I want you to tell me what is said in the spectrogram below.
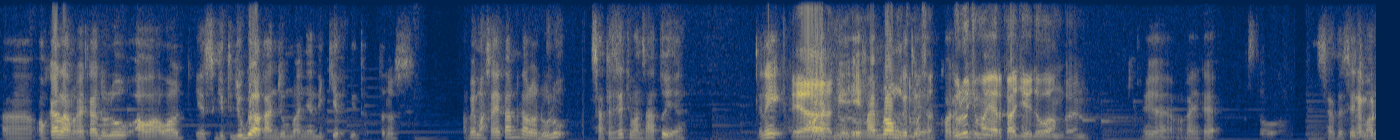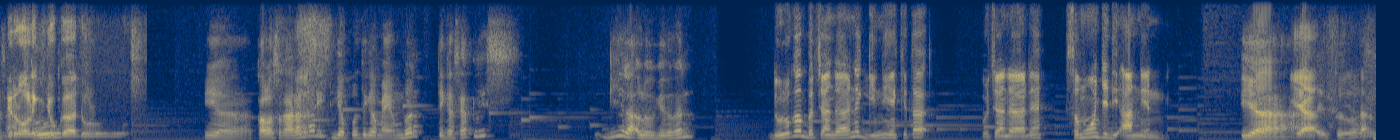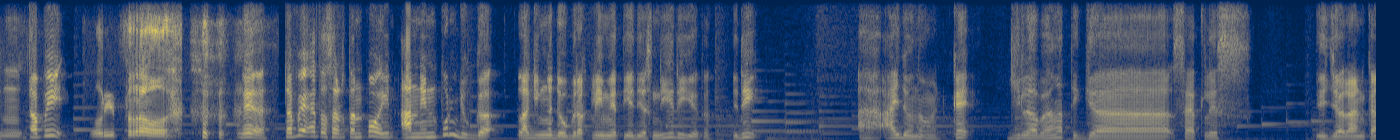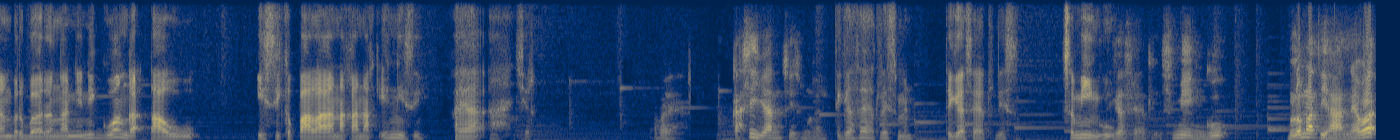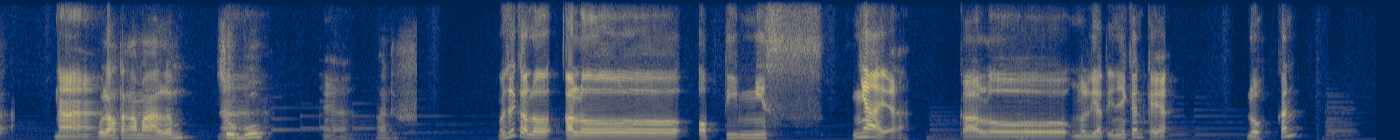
Eh, oke lah mereka dulu awal-awal ya segitu juga kan jumlahnya dikit gitu. Terus tapi masalahnya kan kalau dulu statusnya cuma satu ya. Ini Iya, correct me dulu, if I'm wrong gitu ya. Dulu me cuma RKJ doang kan. Iya, makanya kayak statusnya cuma Member di satu. rolling juga dulu. Iya, kalau sekarang Iya kan sih. 33 member, 3 setlist. Gila lu gitu kan. Dulu kan bercandaannya gini ya, kita bercandaannya semua jadi anin. Iya, Iya. itu. Dan Tapi literal. Iya, tapi at a certain point Anin pun juga lagi ngedobrak limitnya dia sendiri gitu. Jadi ah, I don't know man. Kayak gila banget tiga setlist dijalankan berbarengan ini gua nggak tahu isi kepala anak-anak ini sih. Kayak anjir, Apa ya? Kasihan sih sebenarnya. tiga setlist men. Tiga setlist seminggu. 3 setlist seminggu. Belum latihannya, Pak. Nah, Pulang tengah malam, Nah. subuh. Ya. Aduh. Maksudnya kalau kalau optimisnya ya, kalau ngelihat ini kan kayak, loh kan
